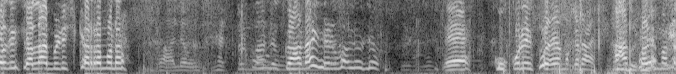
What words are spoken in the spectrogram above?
ಬಗ್ಗೆ ಎಲ್ಲ ಬಿಡಿಸ್ಕಾರ ಮನ. ಗಾಡ ಹಿಡ್ಬಾಲು ಏ ಕುಕ್ಕುರಿ ಸೋಯ ಮಗನ ಆ ಸೋಯ ಮಗ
